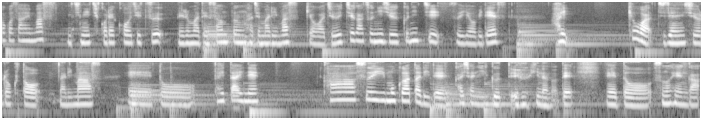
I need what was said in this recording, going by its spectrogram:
ようございます。日日これ口実寝るまで3分始まります。今日は11月29日水曜日です。はい。今日は事前収録となります。えっ、ー、とだいたいね火水木あたりで会社に行くっていう日なのでえっ、ー、とその辺が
